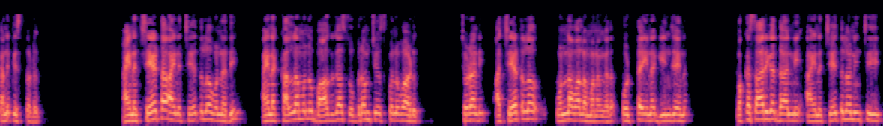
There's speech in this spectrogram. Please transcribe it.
కనిపిస్తాడు? ఆయన చేట ఆయన చేతిలో ఉన్నది ఆయన కళ్ళమును బాగుగా శుభ్రం చేసుకునేవాడు చూడండి ఆ చేటలో ఉన్న వాళ్ళం మనం కదా పొట్టైనా గింజైనా. ఒక్కసారిగా దాన్ని ఆయన చేతిలో నుంచి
